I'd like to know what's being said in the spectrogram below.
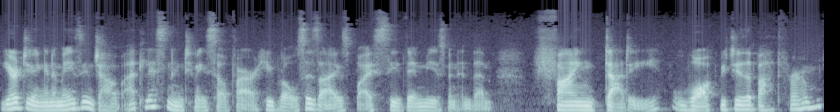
You're doing an amazing job at listening to me so far. He rolls his eyes, but I see the amusement in them. Fine, Daddy. Walk me to the bathroom.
